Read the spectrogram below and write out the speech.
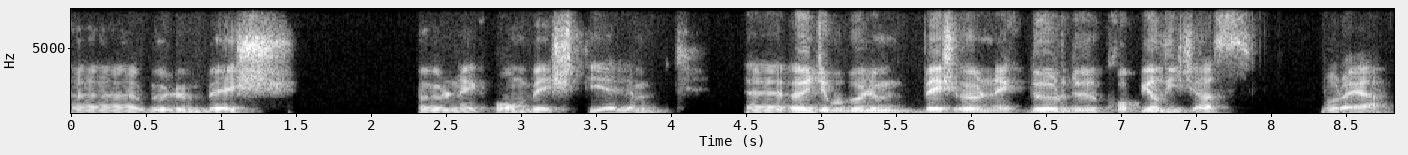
E, bölüm 5 örnek 15 diyelim. E, önce bu bölüm 5 örnek 4'ü kopyalayacağız buraya.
